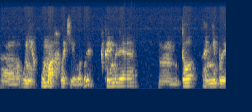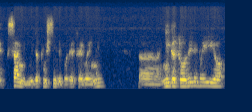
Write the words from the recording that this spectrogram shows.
у них ума хватило бы в Кремле, то они бы сами не допустили бы этой войны, не готовили бы ее,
